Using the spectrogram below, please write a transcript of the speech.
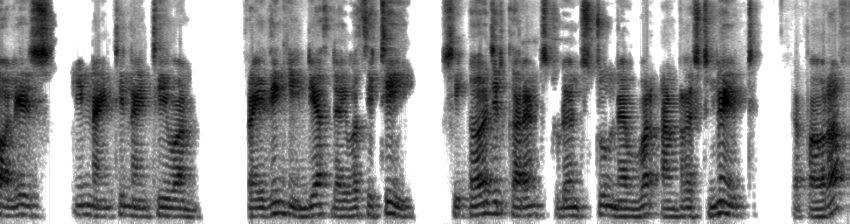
college in nineteen ninety one. Praising India's diversity she urged current students to never underestimate the power of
